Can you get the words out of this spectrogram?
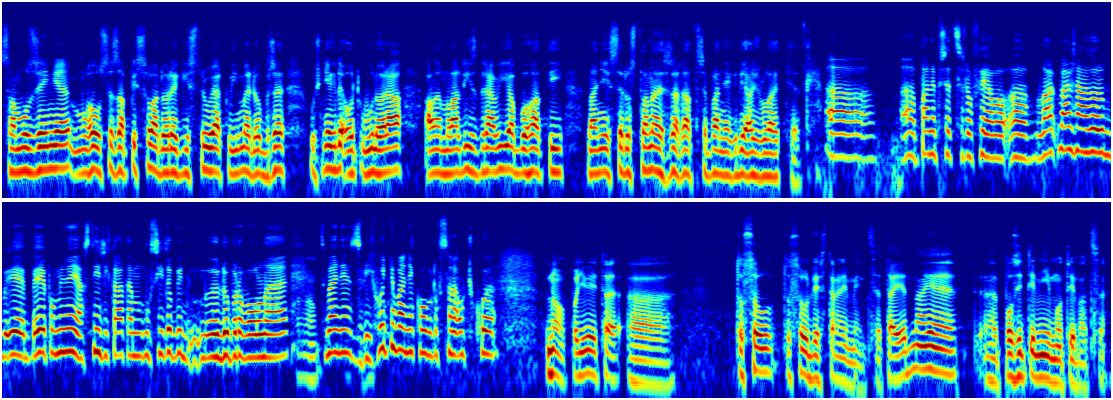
Samozřejmě mohou se zapisovat do registru, jak víme dobře, už někde od února, ale mladý, zdravý a bohatý, na něj se dostane řada třeba někdy až v létě. Uh, uh, pane předsedo Fialo, uh, váš názor je, je poměrně jasný, říkáte, musí to být dobrovolné. Ano. Nicméně zvýhodňovat někoho, kdo se naočkuje? No, podívejte, uh to jsou, to jsou dvě strany mince. Ta jedna je eh, pozitivní motivace.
